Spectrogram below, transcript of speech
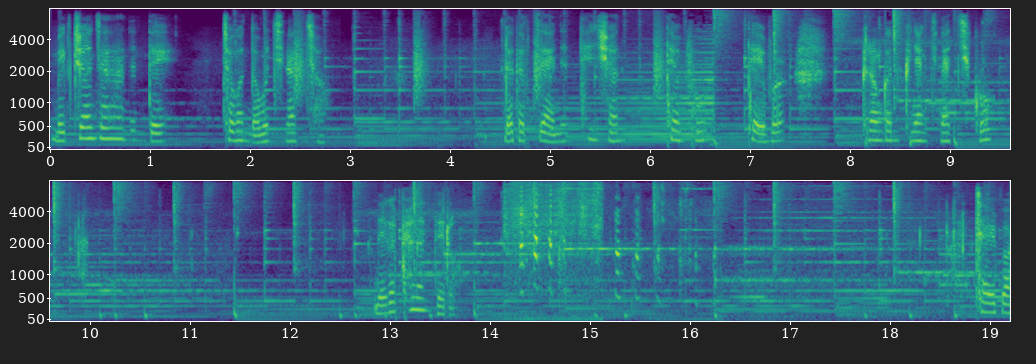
맥주 한잔 하는데 저건 너무 지나쳐. 나답지 않은 텐션, 템포, 테이블 그런 건 그냥 지나치고 내가 편한 대로 잘 봐.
